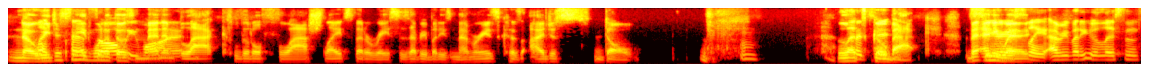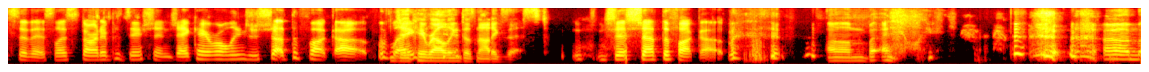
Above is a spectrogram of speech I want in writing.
No, like, we just need one of those men want. in black little flashlights that erases everybody's memories because I just don't. Mm. let's go back. But Seriously, anyway, everybody who listens to this, let's start a petition. J.K. Rowling, just shut the fuck up. Like, J.K. Rowling does not exist. Just shut the fuck up. um, but anyway um,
